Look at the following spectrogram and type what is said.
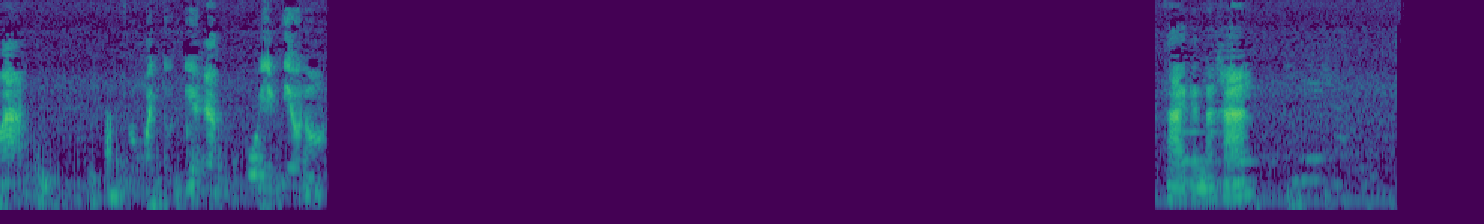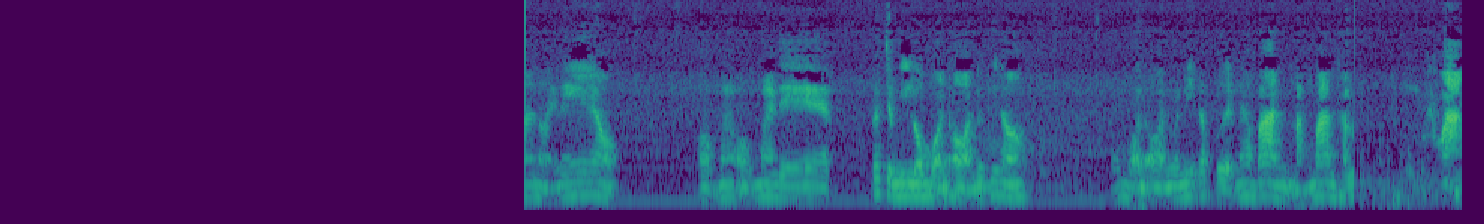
ว่างช่วงวันหยุดเนี่ยก็โกยอย่างเดียวเนาะถ่ายกันนะคะมาหน่อยแล้ว ออกมาออกมาแดด ก็จะมีลมอ่อนๆด้วยพี่น้องลมอ่อนๆวันนี้ก็เปิดหน้าบ้านหลังบ้านทะลุไม่ว่าง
